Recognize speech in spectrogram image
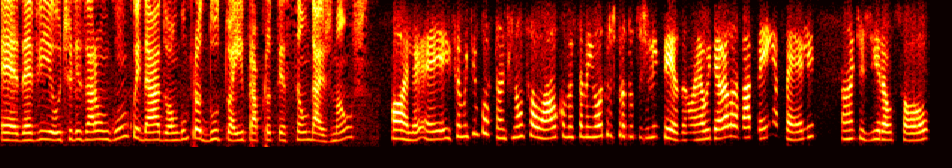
é, deve utilizar algum cuidado, algum produto aí para proteção das mãos? Olha, é, isso é muito importante, não só o álcool, mas também outros produtos de limpeza, não é? O ideal é lavar bem a pele antes de ir ao sol.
